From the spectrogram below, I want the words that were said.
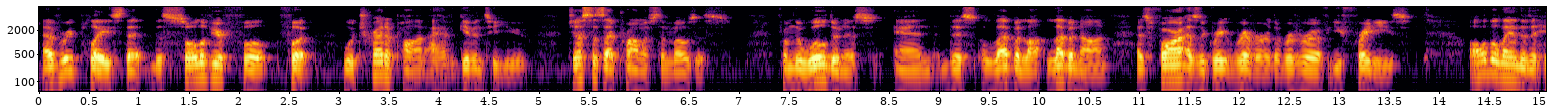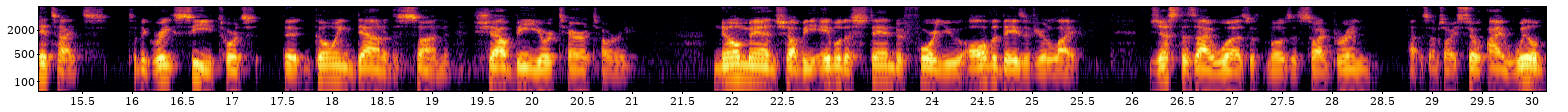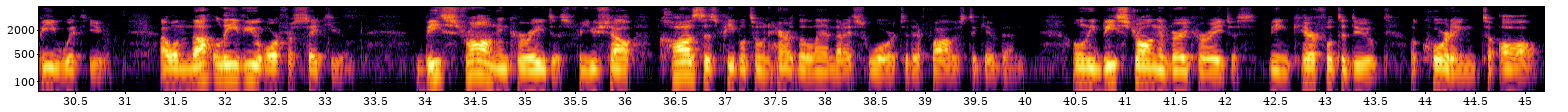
Every place that the sole of your foot will tread upon I have given to you, just as I promised to Moses. From the wilderness and this Lebanon, as far as the great river, the river of Euphrates, all the land of the Hittites, to the great sea towards the going down of the sun, shall be your territory. No man shall be able to stand before you all the days of your life, just as I was with Moses. So I bring, uh, I'm sorry, so I will be with you. I will not leave you or forsake you. Be strong and courageous, for you shall cause this people to inherit the land that I swore to their fathers to give them. Only be strong and very courageous, being careful to do according to all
